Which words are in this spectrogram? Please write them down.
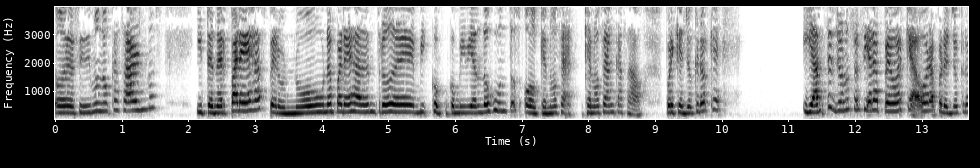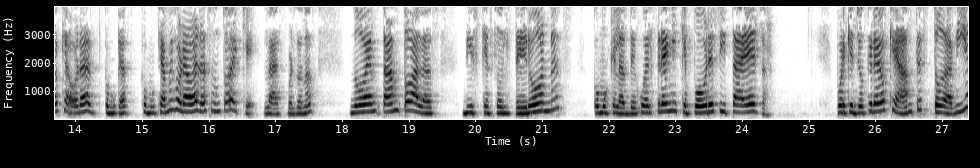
o decidimos no casarnos y tener parejas, pero no una pareja dentro de conviviendo juntos o que no, sea, que no se han casado. Porque yo creo que, y antes yo no sé si era peor que ahora, pero yo creo que ahora como que, como que ha mejorado el asunto de que las personas no ven tanto a las disque solteronas como que las dejó el tren y que pobrecita ella. Porque yo creo que antes todavía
